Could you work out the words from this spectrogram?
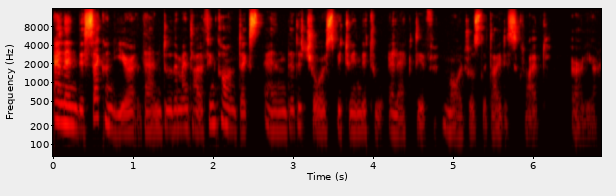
and then the second year then do the mental health in context and the choice between the two elective modules that I described earlier.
